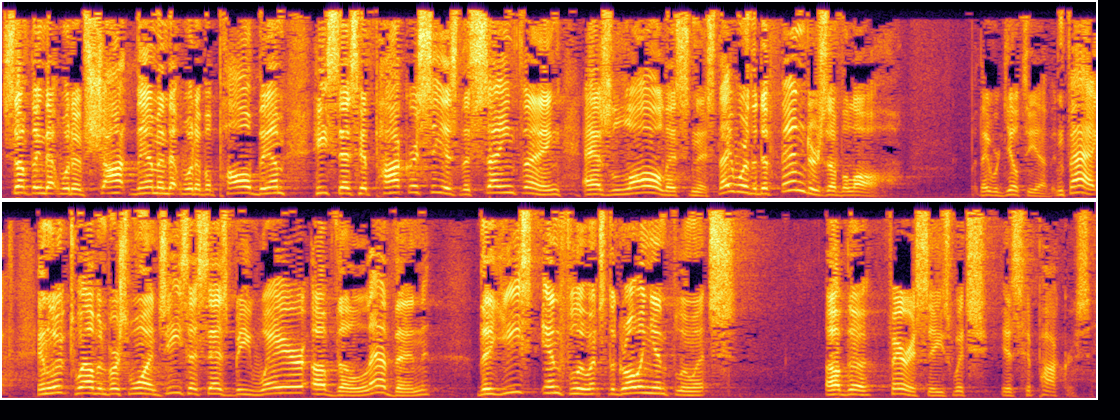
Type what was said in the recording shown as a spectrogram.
something that would have shocked them and that would have appalled them. He says hypocrisy is the same thing as lawlessness. They were the defenders of the law but they were guilty of it. In fact, in Luke 12 and verse 1, Jesus says, Beware of the leaven, the yeast influence, the growing influence of the Pharisees, which is hypocrisy.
